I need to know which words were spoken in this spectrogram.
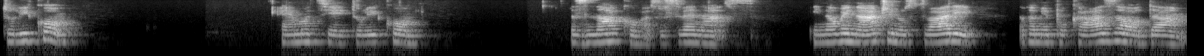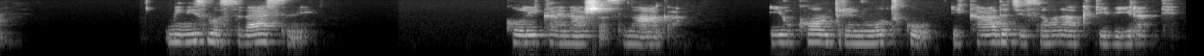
toliko emocija i toliko znakova za sve nas. I na ovaj način u stvari vam je pokazao da mi nismo svesni kolika je naša snaga i u kom trenutku i kada će se ona aktivirati.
